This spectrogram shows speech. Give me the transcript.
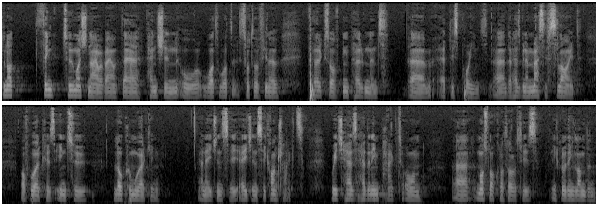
do not think too much now about their pension or what, what sort of, you know, perks of being permanent um, at this point. Uh, there has been a massive slide of workers into locum working and agency, agency contracts, which has had an impact on uh, most local authorities, including London.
